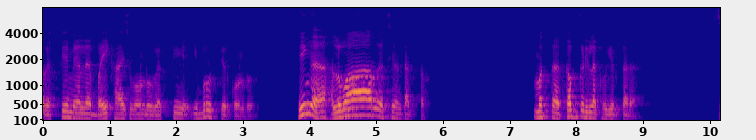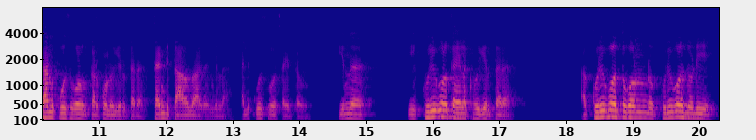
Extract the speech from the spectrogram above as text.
ವ್ಯಕ್ತಿ ಮೇಲೆ ಬೈಕ್ ಹಾಯಿಸಿಕೊಂಡು ವ್ಯಕ್ತಿ ಇಬ್ಬರು ತೀರ್ಕೊಂಡ್ರು. ಹಿಂಗೆ ಹಲವಾರು ಆಕ್ಸಿಡೆಂಟ್ ಆಗ್ತಾವೆ. ಮತ್ತು ಕಬ್ಬು ಕಡಿಲಕ್ಕೆ ಹೋಗಿರ್ತಾರೆ. ಸಣ್ಣ ಕೂಸುಗಳನ್ನ ಕರ್ಕೊಂಡು ಹೋಗಿರ್ತಾರೆ. ತಂಡಿ ತಾಳೋದು ಆಗಂಗಿಲ್ಲ. ಅಲ್ಲಿ ಕೂಸುಗಳು ಸಾಯ್ತಾವೆ ಇನ್ನು ಈ ಕುರಿಗಳ ಕೈಲಕ್ಕೆ ಹೋಗಿರ್ತಾರೆ. ಆ ಕುರಿಗಳು ತೊಗೊಂಡು, ಕುರಿಗಳ ಜೋಡಿ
